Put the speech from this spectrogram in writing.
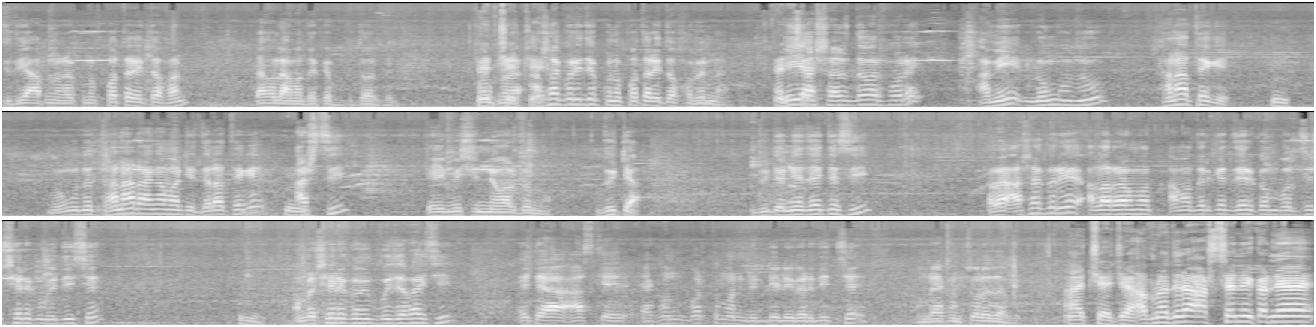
যদি আপনারা কোনো প্রতারিত হন তাহলে আমাদেরকে ধরবেন। আচ্ছা আচ্ছা। আশা করি যে কোনো প্রতারিত হবেন না। এই আচ্ছা। আশ্বাস দেওয়ার পরে আমি লঙ্গুদু থানা থেকে। লঙ্গুদু থানা রাঙামাটি জেলা থেকে আসছি এই মেশিন নেওয়ার জন্য। দুইটা। দুইটা নিয়ে যাইতেছি। তবে আশা করি আল্লাহ রহমত আমাদেরকে যেরকম বলছে সেরকমই দিছে। আমরা সেরকমই বুঝে পাইছি। এটা আজকে এখন বর্তমানে ডেলিভারি দিচ্ছে। আমরা এখন চলে যাব। আচ্ছা আচ্ছা। আপনাদের আসছেন এখানে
